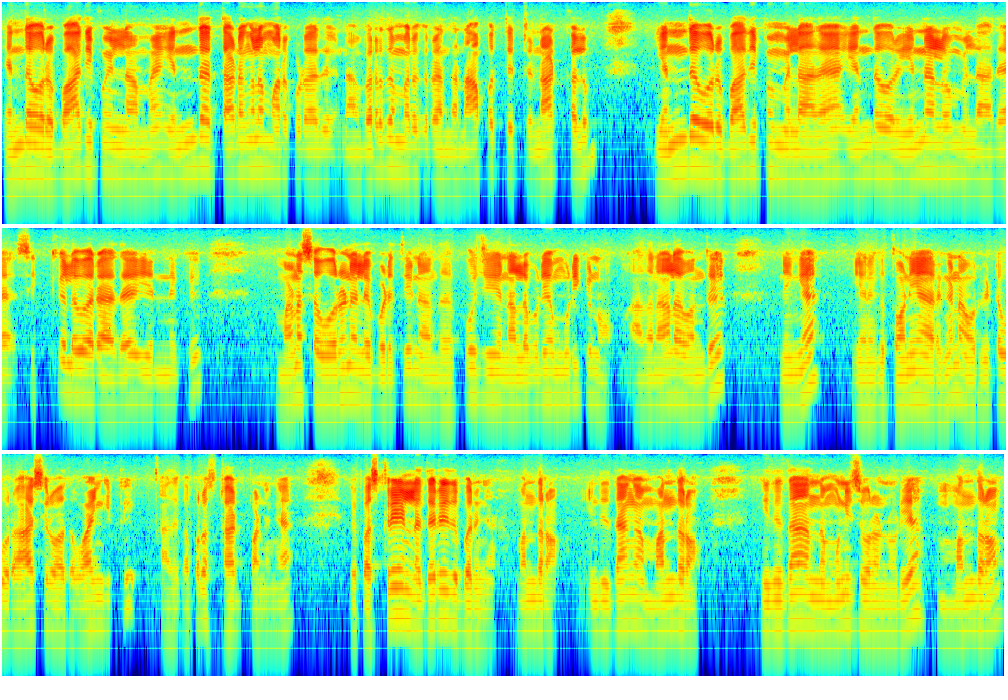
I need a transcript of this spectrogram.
எந்த ஒரு பாதிப்பும் இல்லாமல் எந்த தடங்களும் வரக்கூடாது. நான் விரதம் இருக்கிற அந்த நாற்பத்தெட்டு நாட்களும் எந்த ஒரு பாதிப்பும் இல்லாத எந்த ஒரு இன்னலும் இல்லாத சிக்கலும் வராத எனக்கு மனசை ஒருநிலைப்படுத்தி நான் அந்த பூஜையை நல்லபடியாக முடிக்கணும். அதனால் வந்து நீங்கள் எனக்கு துணையாக இருங்க. நான் அவர்கிட்ட ஒரு ஆசீர்வாதம் வாங்கிட்டு அதுக்கப்புறம் ஸ்டார்ட் பண்ணுங்கள் இப்போ ஸ்க்ரீனில் தெரியுது பாருங்கள் மந்திரம். இது தாங்க மந்திரம். இதுதான் அந்த முனீஸ்வரனுடைய மந்திரம்.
